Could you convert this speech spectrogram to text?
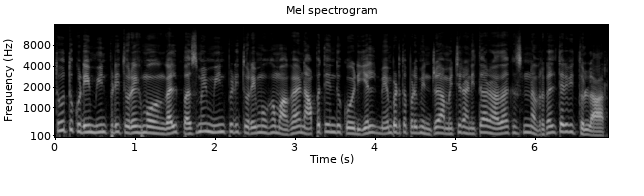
தூத்துக்குடி மீன்பிடி துறைமுகங்கள் பசுமை மீன்பிடி துறைமுகமாக நாற்பத்தைந்து கோடியில் மேம்படுத்தப்படும் என்று அமைச்சர் அனிதா ராதாகிருஷ்ணன் அவர்கள் தெரிவித்துள்ளார்.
